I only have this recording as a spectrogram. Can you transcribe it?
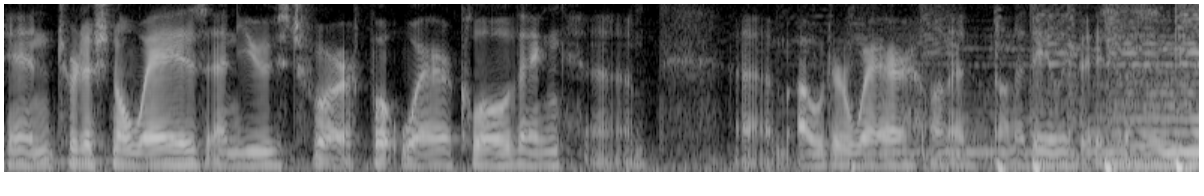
in traditional ways and used for footwear, clothing. Um, um, outerwear on a, on a daily basis.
